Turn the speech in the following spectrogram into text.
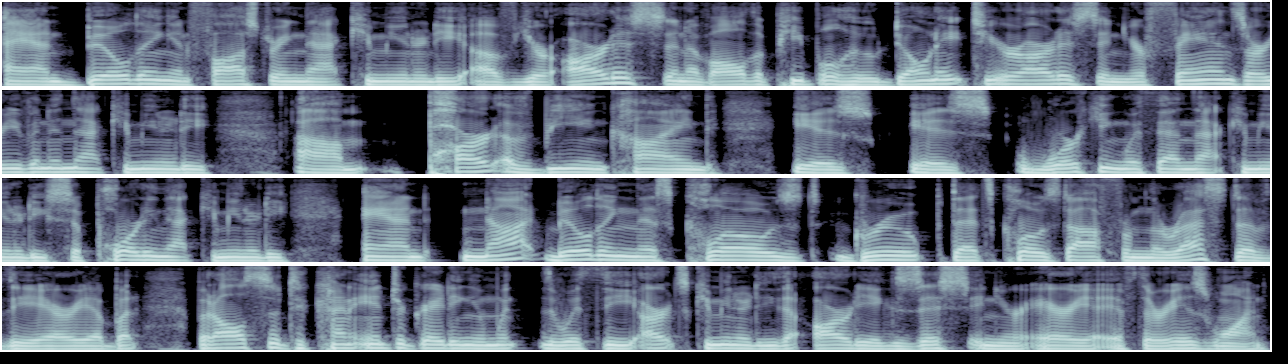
And building and fostering that community of your artists and of all the people who donate to your artists and your fans are even in that community. Um, part of being kind is is working within that community, supporting that community, and not building this closed group that's closed off from the rest of the area, but but also to kind of integrating in with, with the arts community that already exists in your area, if there is one,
